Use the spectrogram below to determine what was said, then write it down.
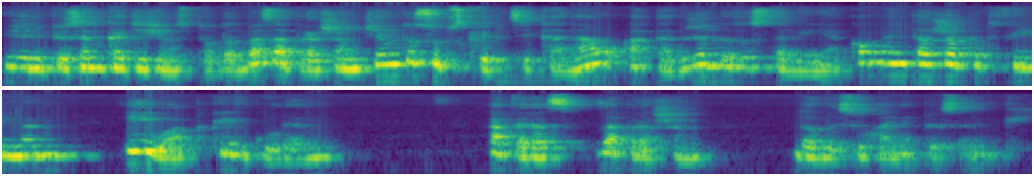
Jeżeli piosenka Ci się spodoba, zapraszam Cię do subskrypcji kanału, a także do zostawienia komentarza pod filmem i łapki w górę. A teraz zapraszam do wysłuchania piosenki.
